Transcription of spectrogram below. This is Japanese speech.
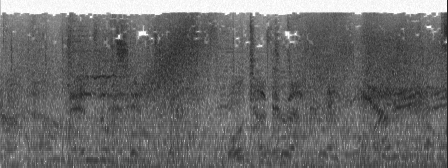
めんどくせえオタクはやめえ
